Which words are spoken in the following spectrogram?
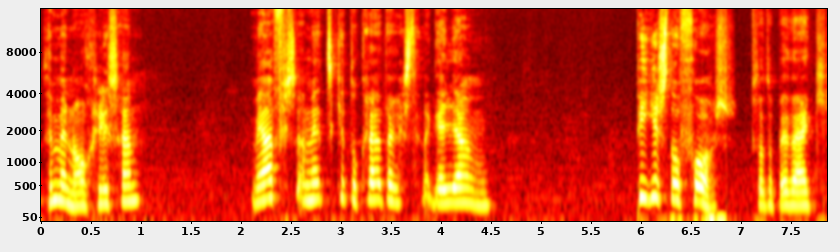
Δεν με ενόχλησαν. Με άφησαν έτσι και το κράταγα στην αγκαλιά μου. Πήγε στο φως αυτό το παιδάκι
